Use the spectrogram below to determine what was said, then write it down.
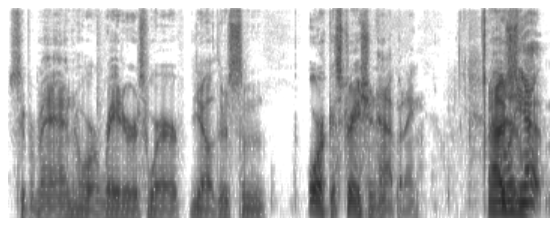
Superman or Raiders where, you know, there's some orchestration happening. And I was Well, just yeah,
